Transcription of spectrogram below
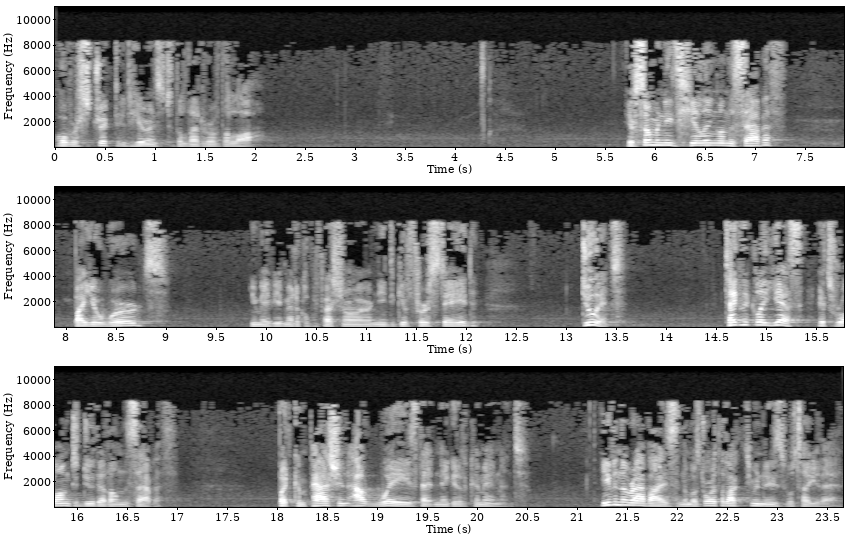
over strict adherence to the letter of the law. If someone needs healing on the Sabbath, by your words, you may be a medical professional or need to give first aid, do it. Technically, yes, it's wrong to do that on the Sabbath. But compassion outweighs that negative commandment. Even the rabbis in the most orthodox communities will tell you that.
